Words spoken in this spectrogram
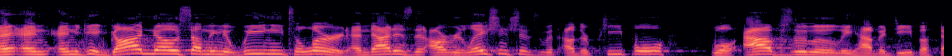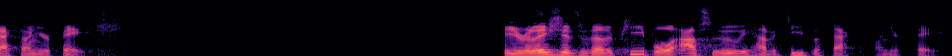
And, and, and, again, God knows something that we need to learn, and that is that our relationships with other people will absolutely have a deep effect on your faith. Your relationships with other people absolutely have a deep effect on your faith.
